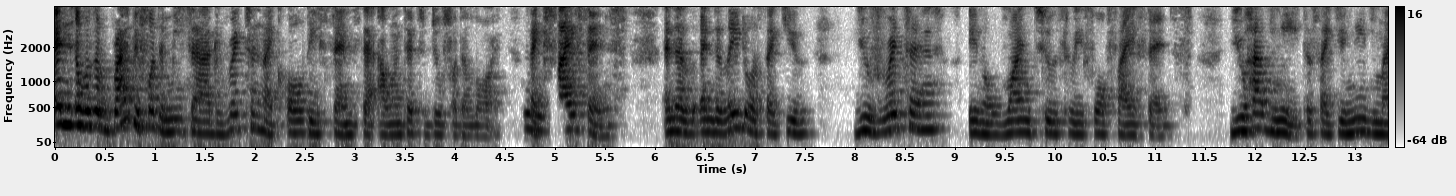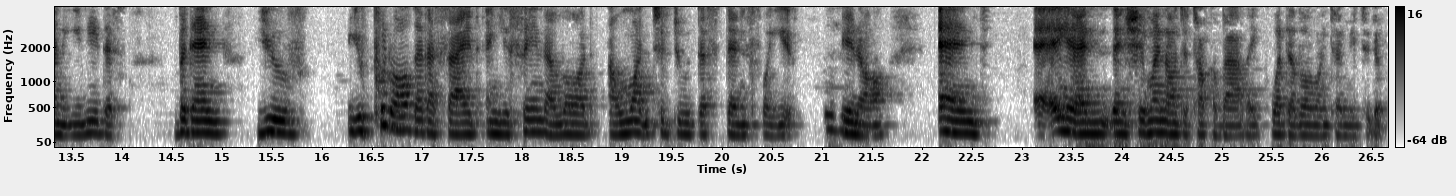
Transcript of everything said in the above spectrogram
and it was right before the meeting, I had written like all these things that I wanted to do for the Lord, like five things. And the and the lady was like, You you've written, you know, one, two, three, four, five things. You have needs. It's like you need money, you need this. But then you've you've put all that aside and you're saying that Lord, I want to do this things for you, you mm-hmm. know. And eh, and then she went on to talk about like what the Lord wanted me to do.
